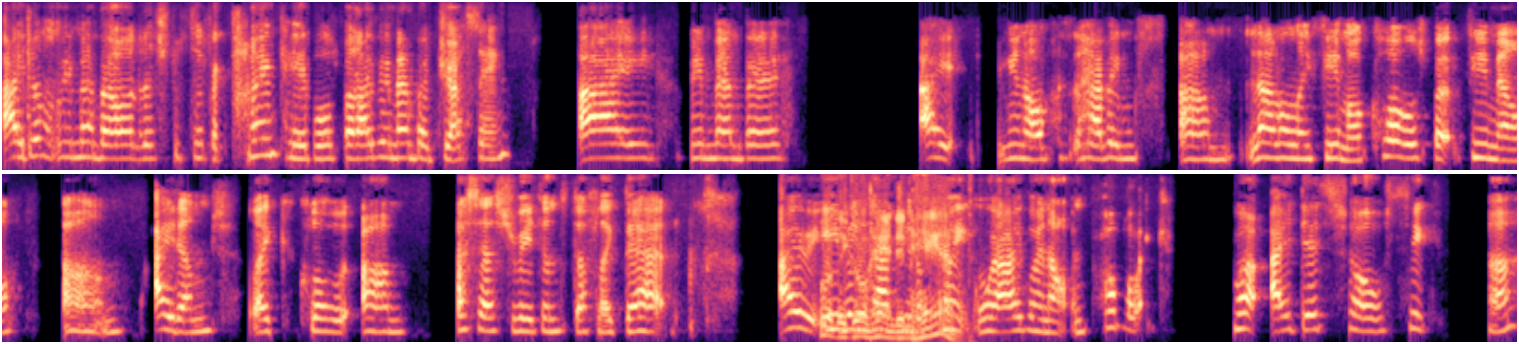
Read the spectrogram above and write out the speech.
I don't remember all the specific timetables, but I remember dressing. I remember I you know having um, not only female clothes but female um, items like clothes, um, accessories, and stuff like that. I well, even got to the hand. point where I went out in public. Well, I did so seek, huh?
